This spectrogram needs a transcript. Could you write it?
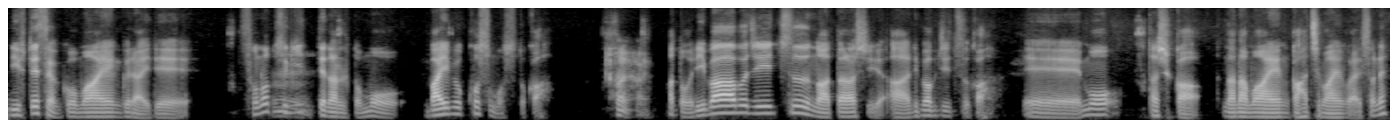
リフト S が5万円ぐらいで、その次ってなるともう、バイブコスモスとか、はいはい。あと、リバーブ G2 の新しい、あ、リバーブ G2 か、えー、もう確か7万円か8万円ぐらいですよね。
